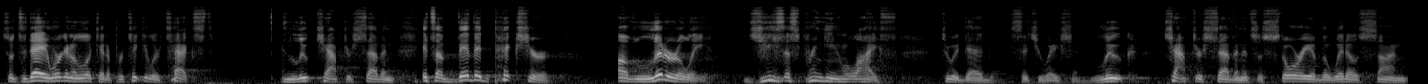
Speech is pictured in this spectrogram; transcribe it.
So today we're going to look at a particular text in Luke chapter 7. It's a vivid picture of literally Jesus bringing life to a dead situation. Luke chapter 7, it's a story of the widow's son.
